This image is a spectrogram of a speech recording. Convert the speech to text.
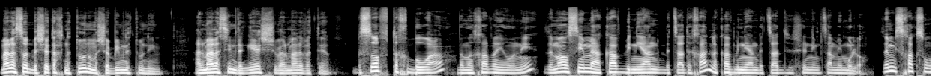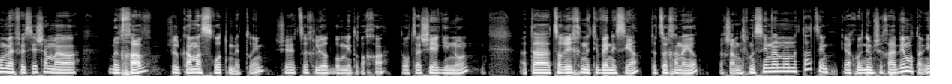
מה לעשות בשטח נתון ומשאבים נתונים. על מה לשים דגש ועל מה לוותר. בסוף תחבורה במרחב העירוני זה מה עושים מהקו בניין בצד אחד לקו בניין בצד שנמצא ממולו. זה משחק סכום אפס, יש שם מרחב של כמה עשרות מטרים שצריך להיות בו מדרכה. אתה רוצה שיהיה גינון, אתה צריך נתיבי נסיעה, אתה צריך חניות, ועכשיו נכנסים לנו נת"צים, כי אנחנו יודעים שחייבים אותם. אי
